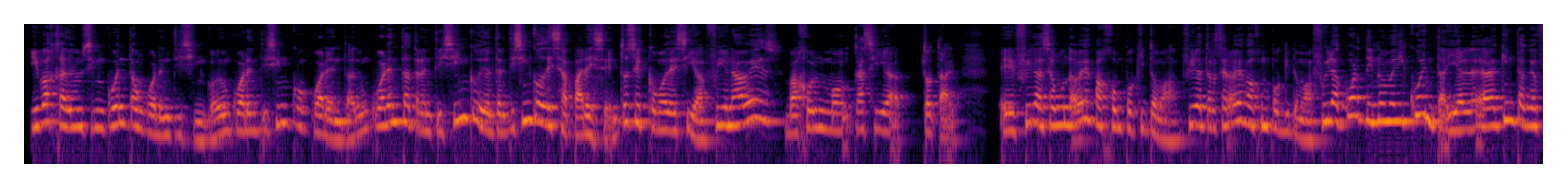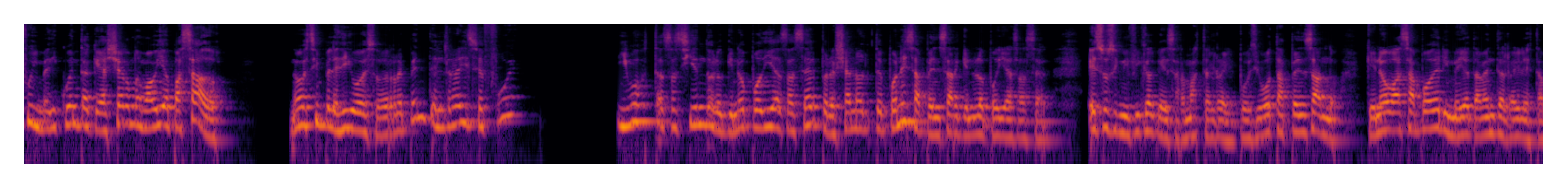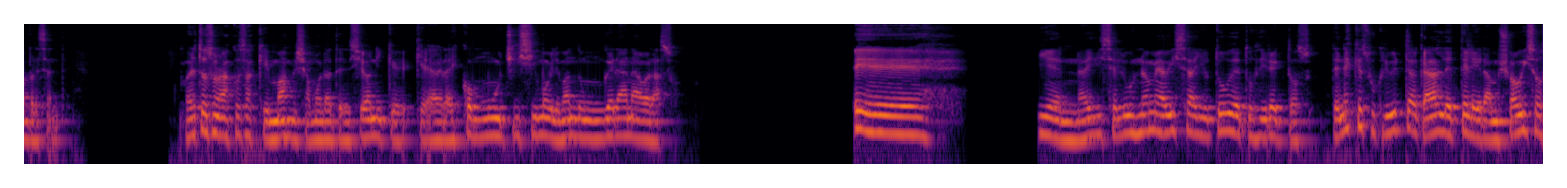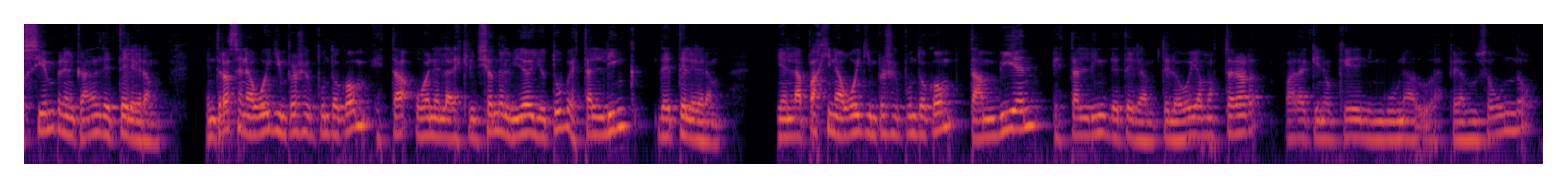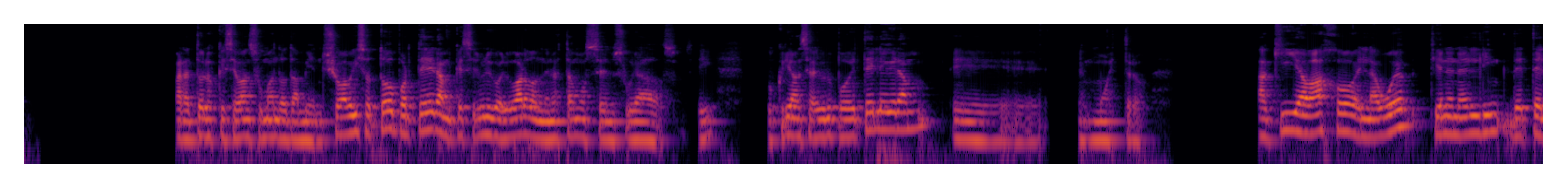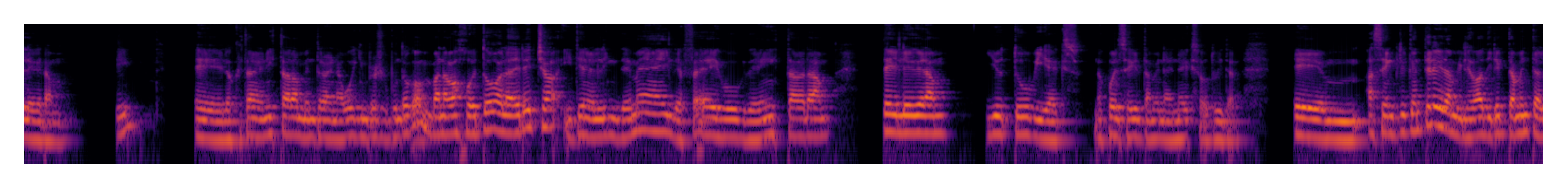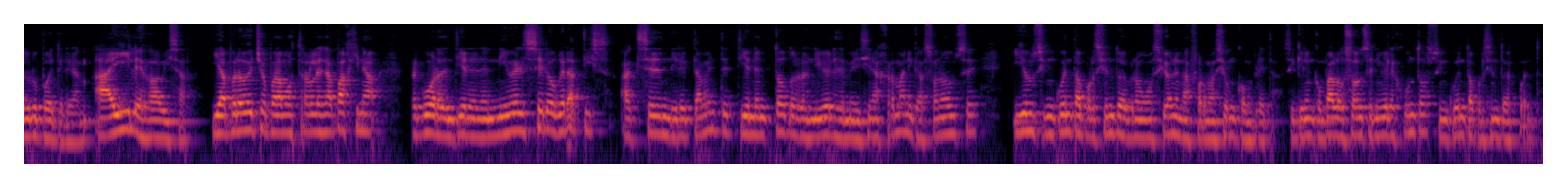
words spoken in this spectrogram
Y baja de un 50 a un 45, de un 45 a un 40, de un 40 a 35 y del 35 desaparece. Entonces, como decía, fui una vez, bajó casi a total. Eh, fui la segunda vez, bajó un poquito más. Fui la tercera vez, bajó un poquito más. Fui la cuarta y no me di cuenta. Y a la, quinta que fui, me di cuenta que ayer no me había pasado. ¿No? Siempre les digo eso. De repente el rey se fue y vos estás haciendo lo que no podías hacer, pero ya no te pones a pensar que no lo podías hacer. Eso significa que desarmaste el rail, porque si vos estás pensando que no vas a poder, inmediatamente el rail está presente. Bueno, esto es una de las cosas que más me llamó la atención y que, agradezco muchísimo y le mando un gran abrazo. Eh, bien, ahí dice Luz, no me avisa YouTube de tus directos. Tenés que suscribirte al canal de Telegram. Yo aviso siempre en el canal de Telegram. Entras en awakingproject.com está, o en la descripción del video de YouTube está el link de Telegram. Y en la página awakingproject.com también está el link de Telegram. Te lo voy a mostrar para que no quede ninguna duda. Espera un segundo. Para todos los que se van sumando también. Yo aviso todo por Telegram, que es el único lugar donde no estamos censurados. ¿sí? Suscríbanse al grupo de Telegram. Eh, les muestro. Aquí abajo en la web tienen el link de Telegram. Eh, los que están en Instagram entran en awakeningproject.com, van abajo de todo a la derecha y tienen el link de mail, de Facebook, de Instagram, Telegram, YouTube y X. Nos pueden seguir también en X o Twitter. Em, hacen clic en Telegram y les va directamente al grupo de Telegram. Ahí les va a avisar. Y aprovecho para mostrarles la página. Recuerden, tienen el nivel 0 gratis, acceden directamente, tienen todos los niveles de medicina germánica, son 11, y un 50% de promoción en la formación completa. Si quieren comprar los 11 niveles juntos, 50% de descuento.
